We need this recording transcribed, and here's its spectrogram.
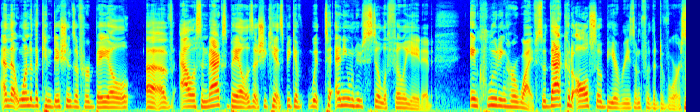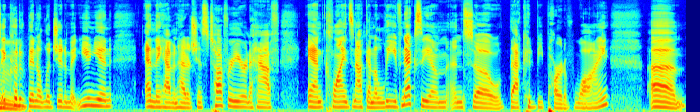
and that one of the conditions of her bail of Allison Mack's bail is that she can't speak of with to anyone who's still affiliated. including her wife. So that could also be a reason for the divorce. It could have been a legitimate union and they haven't had a chance to talk for a year and a half and Clyne's not going to leave NXIVM and so that could be part of why. Um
